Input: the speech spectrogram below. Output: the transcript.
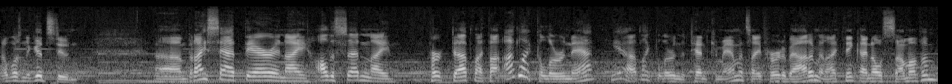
I wasn't a good student. Um, but I sat there and I, all of a sudden I perked up and I thought, I'd like to learn that. Yeah, I'd like to learn the Ten Commandments. I've heard about them and I think I know some of them.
